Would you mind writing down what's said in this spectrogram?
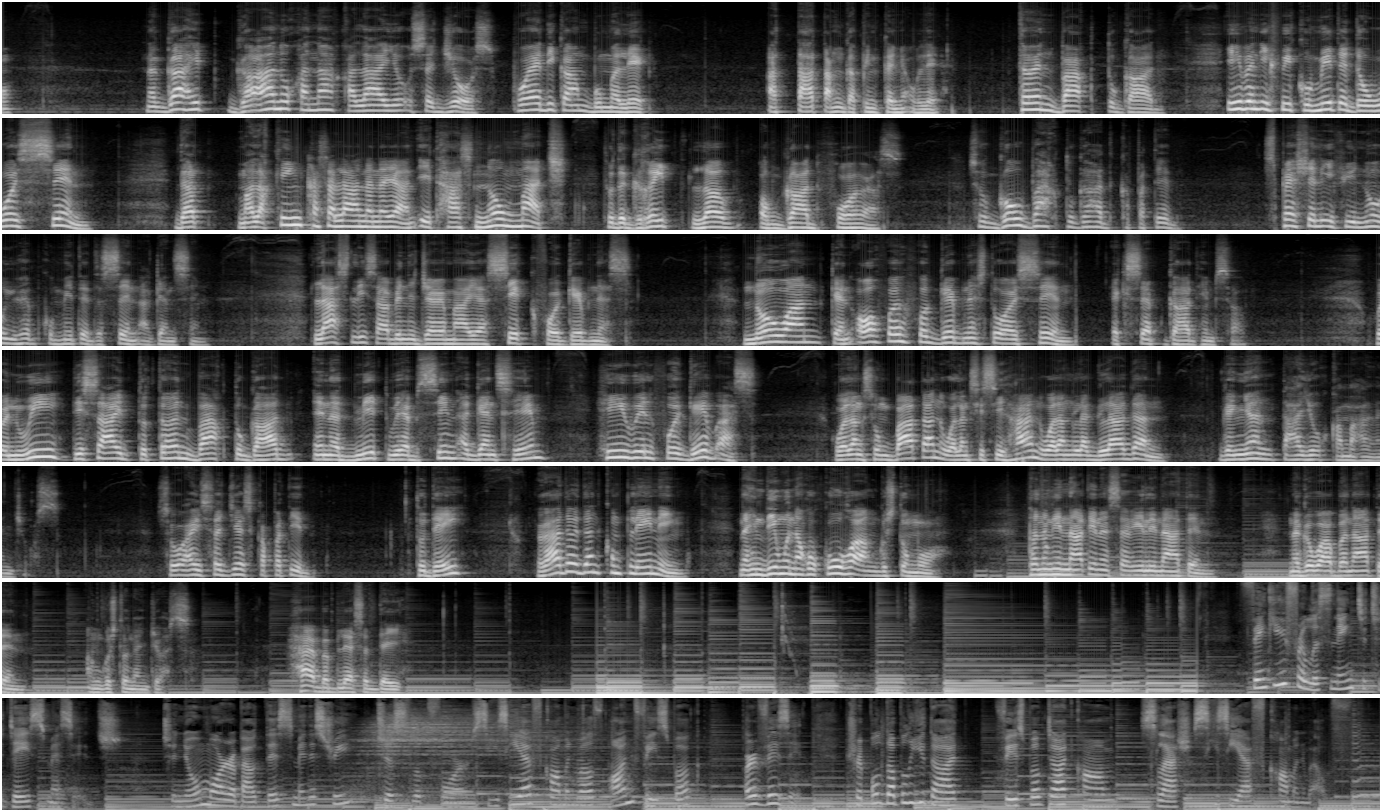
na kahit gaano ka na kalayo sa Diyos, pwede kang bumalik at tatanggapin ka niya uli. Turn back to God. Even if we committed the worst sin, that malaking kasalanan na yan, it has no match to the great love of God for us. So go back to God, kapatid. Especially if you know you have committed a sin against Him. Lastly, sabi ni Jeremiah, seek forgiveness. No one can offer forgiveness to our sin except God Himself. When we decide to turn back to God and admit we have sinned against Him, He will forgive us. Walang sumbatan, walang sisihan, walang laglagan. Ganyan tayo kamahal ng Diyos. So I suggest kapatid, today, rather than complaining na hindi mo nakukuha ang gusto mo, tanungin natin ang sarili natin, nagawa ba natin ang gusto ng Diyos? Have a blessed day. Thank you for listening to today's message. To know more about this ministry, just look for CCF Commonwealth on Facebook or visit www.facebook.com slash ccfcommonwealth.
